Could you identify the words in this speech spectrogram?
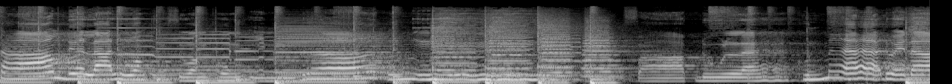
สามเดือนลาลวงสวงคงอิ่มรัก ฝากดูแลคุณแม่ด้วยนะ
